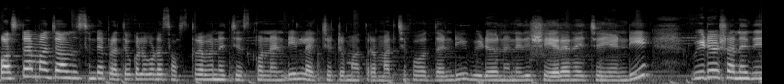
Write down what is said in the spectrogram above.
ఫస్ట్ టైం మా ఛానల్ చూస్తుంటే ప్రతి ఒక్కరు కూడా సబ్స్క్రైబ్ అనేది చేసుకోండి లైక్ చెట్టు మాత్రం మర్చిపోవద్దండి. వీడియోని అనేది షేర్ అనేది చేయండి. వీడియోస్ అనేది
